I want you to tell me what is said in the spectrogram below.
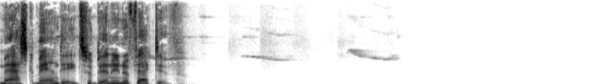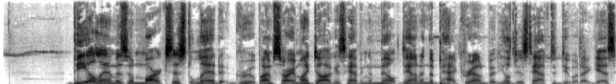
Mask mandates have been ineffective. BLM is a Marxist led group. I'm sorry, my dog is having a meltdown in the background, but he'll just have to do it, I guess.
